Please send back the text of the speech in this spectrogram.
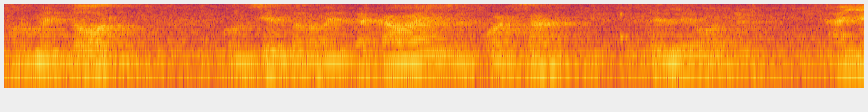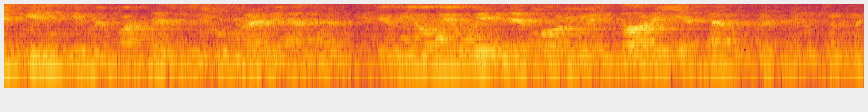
Formentor, con 190 caballos de fuerza, es el León. Ah, ya quieren que me pase el Cupra de Yo, yo voy de Formentor y ya está presentando.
